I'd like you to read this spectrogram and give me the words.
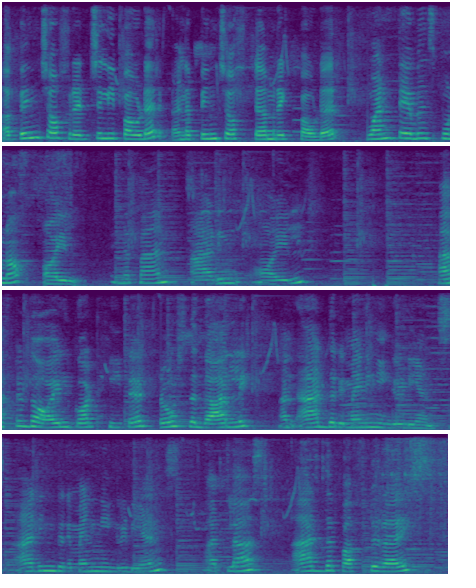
a pinch of red chili powder and a pinch of turmeric powder, 1 tablespoon of oil. In a pan, adding oil. After the oil got heated, roast the garlic and add the remaining ingredients. Adding the remaining ingredients. At last, add the puffed rice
